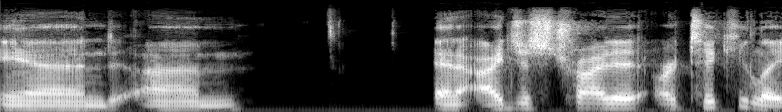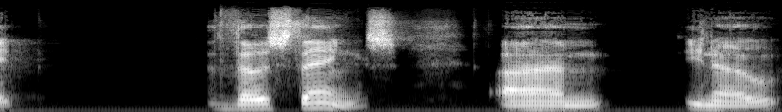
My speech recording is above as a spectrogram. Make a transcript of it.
And um and i just try to articulate those things. Um you know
